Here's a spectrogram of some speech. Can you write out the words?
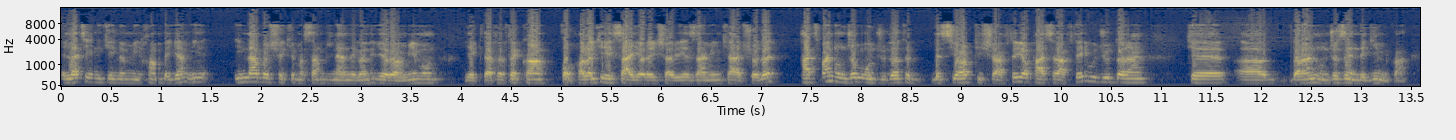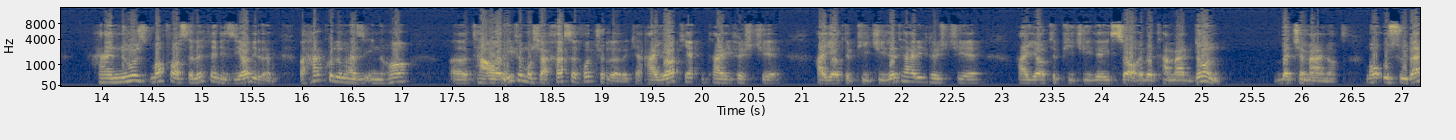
علت اینی که اینو می‌خوام بگم این این نباشه که مثلا بینندگان گرامیمون یک دفعه فکر کنم خب حالا که یه سیاره شبیه زمین کرد شده حتما اونجا موجودات بسیار پیشرفته یا پسرفته وجود دارن. که دارن اونجا زندگی می‌کنن. هنوز ما فاصله خیلی زیادی داریم و هر کدوم از اینها تعاریف مشخص خودشو داره که حیات یعنی تعریفش چیه؟ حیات پیچیده تعریفش چیه؟ حیات پیچیده صاحب تمدن به چه معناست؟ ما اصولا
